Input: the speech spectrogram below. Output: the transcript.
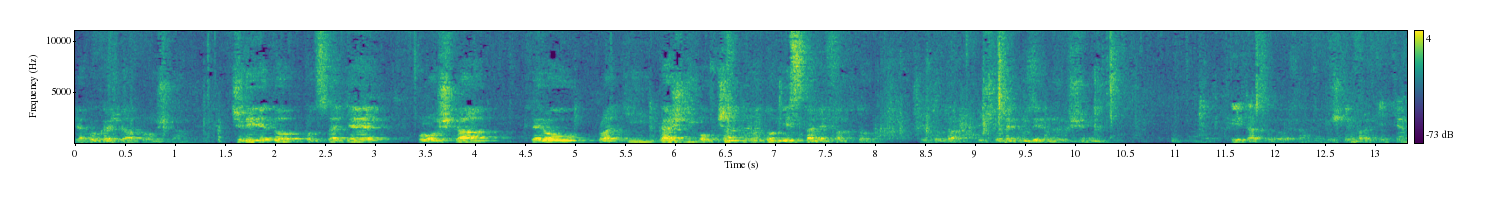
Jako každá položka. Čili je to v podstatě položka, kterou platí každý občan tohoto města de facto. Je to tak, když to řeknu zjednodušeně. I tak to bude. Ještě proti těm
